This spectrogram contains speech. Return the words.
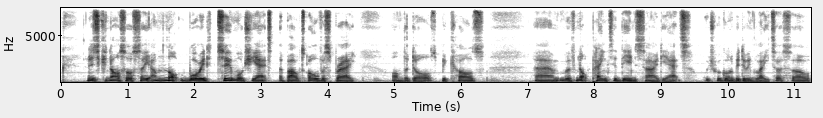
And as you can also see I'm not worried too much yet about overspray on the doors because um, we've not painted the inside yet which we're going to be doing later so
